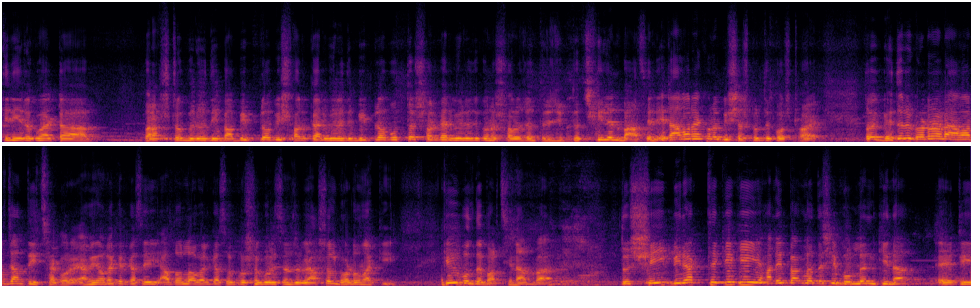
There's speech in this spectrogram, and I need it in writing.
তিনি এরকম একটা রাষ্ট্রবিরোধী বা বিপ্লবী সরকার বিরোধী বিপ্লবোত্তর সরকার বিরোধী কোনো ষড়যন্ত্রে যুক্ত ছিলেন বা আছেন, এটা আমার এখনও বিশ্বাস করতে কষ্ট হয়। তবে ভেতরের ঘটনাটা আমার জানতে ইচ্ছা করে। আমি অনেকের কাছে আদুল্লাহ ভাইয়ের কাছে প্রশ্ন করেছেন যে আসল ঘটনা কি? কেউ বলতে পারছি না আমরা। তো সেই বিরাট থেকে কি হানিফ বাংলাদেশি বললেন কিনা, এটি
